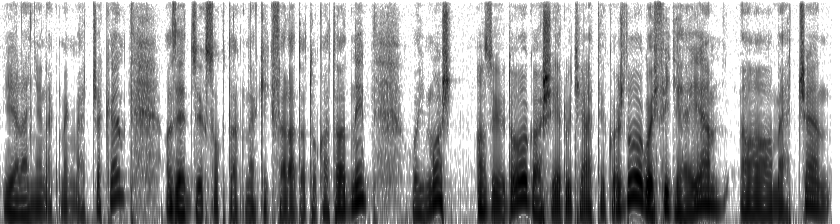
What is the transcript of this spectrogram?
jelenjenek meg meccseken. Az edzők szoktak nekik feladatokat adni, hogy most az ő dolga, a sérült játékos dolga, hogy figyeljem a meccsen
